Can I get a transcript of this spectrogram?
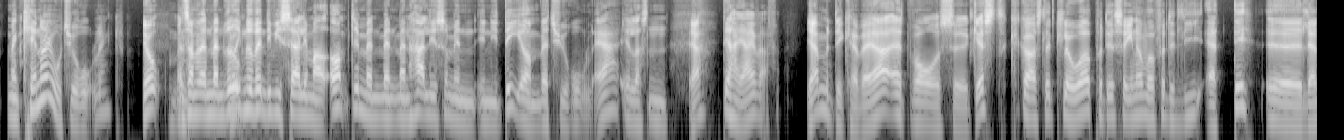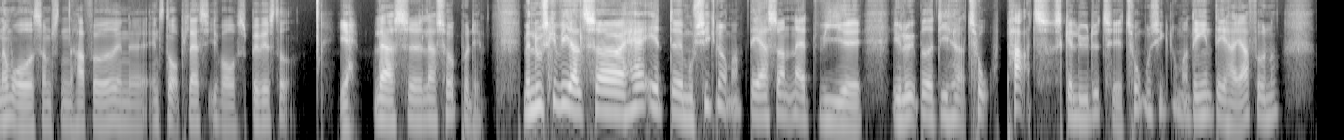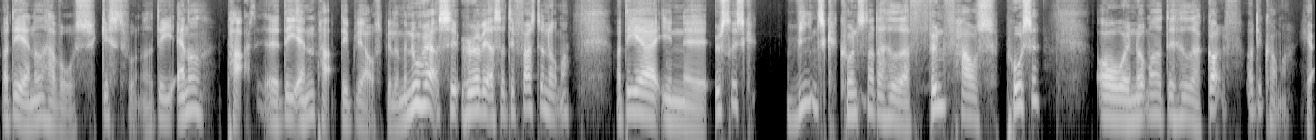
Man kender jo Tyrol, ikke? Jo, Men, altså, man, man ved jo. ikke nødvendigvis særlig meget om det, men, men man har ligesom en, en idé om, hvad Tyrol er, eller sådan. Ja. Det har jeg i hvert fald. Ja, men det kan være, at vores øh, gæst kan gøre os lidt klogere på det senere, hvorfor det lige er det øh, landområde, som sådan har fået en, øh, en stor plads i vores bevidsthed. Ja, lad os, øh, lad os håbe på det. Men nu skal vi altså have et øh, musiknummer. Det er sådan, at vi øh, i løbet af de her to parts skal lytte til to musiknumre. Det ene, det har jeg fundet, og det andet har vores gæst fundet. Det andet part, øh, det anden part, det bliver afspillet. Men nu her se, hører vi altså det første nummer, og det er en øh, østrisk vinsk kunstner, der hedder Fünfhaus Pusse, og øh, nummeret det hedder Golf, og det kommer her.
